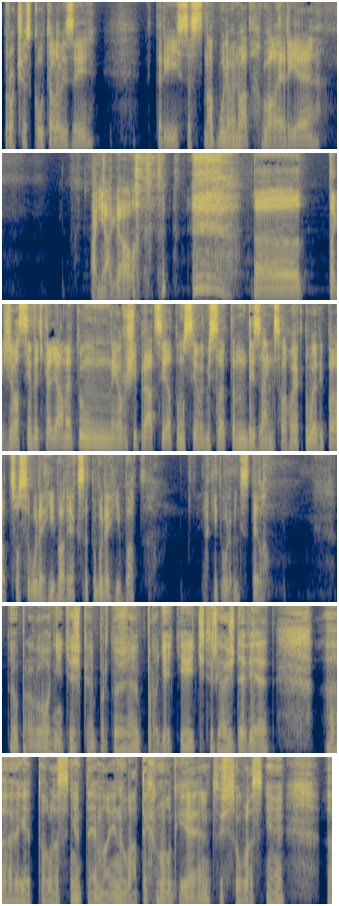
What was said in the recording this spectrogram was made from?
pro českou televizi, který se snad bude jmenovat Valérie a nějak dál. uh, takže vlastně teďka děláme tu nejhorší práci a to musíme vymyslet ten design celého, jak to bude vypadat, co se bude hýbat, jak se to bude hýbat, jaký to bude mít styl. To je opravdu hodně těžké, protože pro děti 4 až 9 eh, je to vlastně téma i nová technologie, což jsou vlastně eh,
